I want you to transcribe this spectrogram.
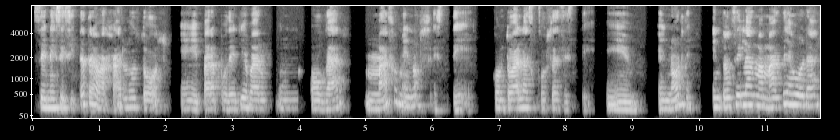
se necesita trabajar los dos eh, para poder llevar un hogar más o menos este, con todas las cosas este, eh, en orden. Entonces las mamás de ahora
